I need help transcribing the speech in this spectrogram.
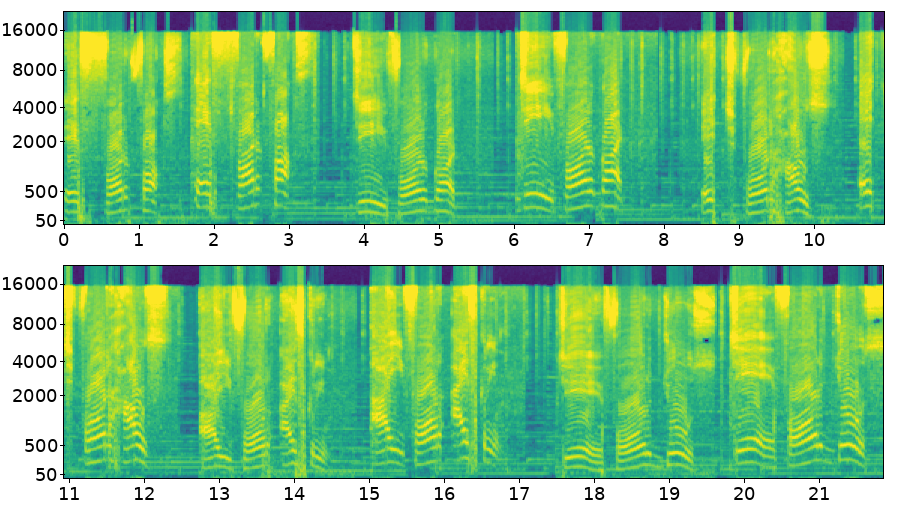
F for fox. F for fox. G for god. G for god. H for house. H for house. I for ice cream. I for ice cream. J for juice. J for juice.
